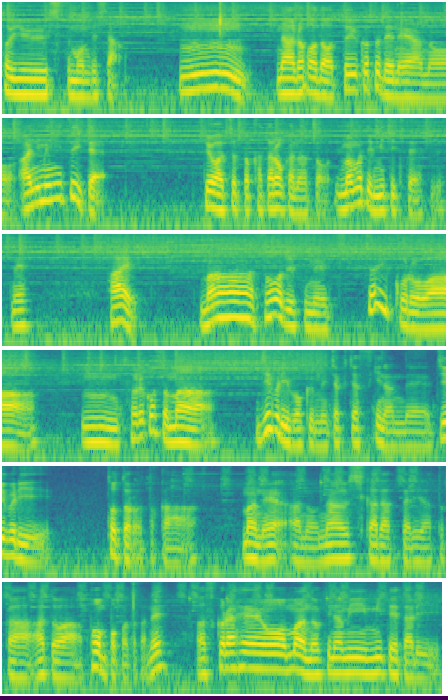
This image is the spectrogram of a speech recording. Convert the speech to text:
という質問でした。うーん。なるほど。ということでね、あの、アニメについて、今日はちょっと語ろうかなと。今まで見てきたやつですね。はい。まあ、そうですね。ちっちゃい頃は、うん、それこそまあ、ジブリ僕めちゃくちゃ好きなんで、ジブリ、トトロとか、まあね、あの、ナウシカだったりだとか、あとはポンポコとかね、あそこら辺をまあ軒並み見てたり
